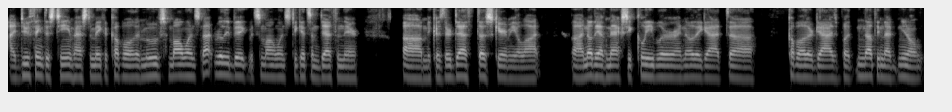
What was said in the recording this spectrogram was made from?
I do think this team has to make a couple other moves, small ones, not really big, but small ones to get some depth in there. Um, because their death does scare me a lot. Uh, I know they have Maxi Kleber. I know they got uh, a couple other guys, but nothing that you know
